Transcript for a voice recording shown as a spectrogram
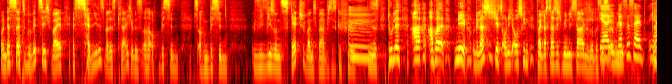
Und das ist halt super witzig, weil es ist halt jedes Mal das Gleiche und es ist auch ein bisschen, ist auch ein bisschen wie, wie so ein Sketch manchmal habe ich das Gefühl. Dieses, du lässt, ah, aber nee, und dann lass ich jetzt auch nicht ausreden, weil das lasse ich mir nicht sagen. So, das ja, ist irgendwie, das ist halt, ja. Das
